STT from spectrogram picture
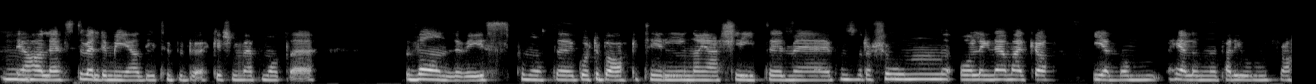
Mm. Jeg har lest veldig mye av de type bøker som jeg på en måte vanligvis på en måte går tilbake til når jeg sliter med konsentrasjonen og lignende. Jeg merker at gjennom hele denne perioden fra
